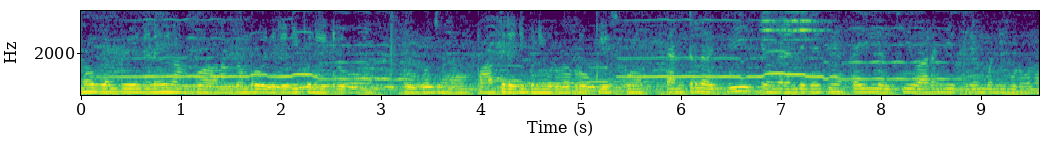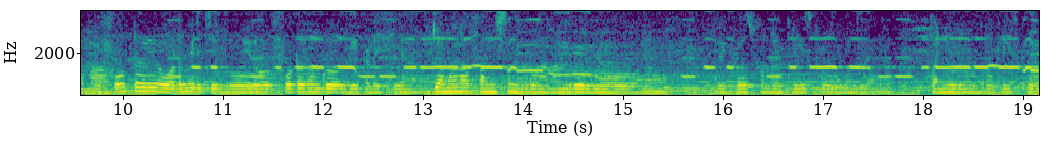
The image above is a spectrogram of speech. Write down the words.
அம்மாவுக்கு வந்து நினைவு நான் ப்ரோ நம்ம தான் ப்ரோ இது ரெடி பண்ணிகிட்ருக்கோம் அது கொஞ்சம் பார்த்து ரெடி பண்ணி விடுங்க ப்ரோ ப்ளீஸ் ப்ரோ சென்டரில் வச்சு எங்கள் ரெண்டு பேர்த்தையும் சைடில் வச்சு வரைஞ்சி ஃப்ரேம் பண்ணி கொடுக்கணும் நான் ஃபோட்டோவே உடஞ்சிருச்சு ப்ரோ இது ஒரு ஃபோட்டோ தான் ப்ரோ இருக்குது கடைசியாக முக்கியமான ஃபங்க்ஷன் ப்ரோ அதான் ப்ரோ ப்ரோ ரெக்வஸ்ட் பண்ணுறேன் ப்ளீஸ் ப்ரோ கொஞ்சம் பண்ணி விடுங்க ப்ரோ ப்ளீஸ் ப்ரோ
